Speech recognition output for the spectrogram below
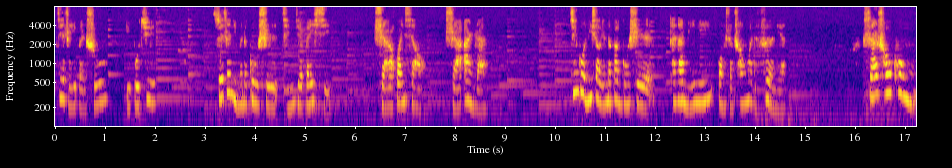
借着一本书、一部剧，随着你们的故事情节悲喜，时而欢笑，时而黯然。经过李小妍的办公室，看她迷离望向窗外的侧脸，时而抽空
